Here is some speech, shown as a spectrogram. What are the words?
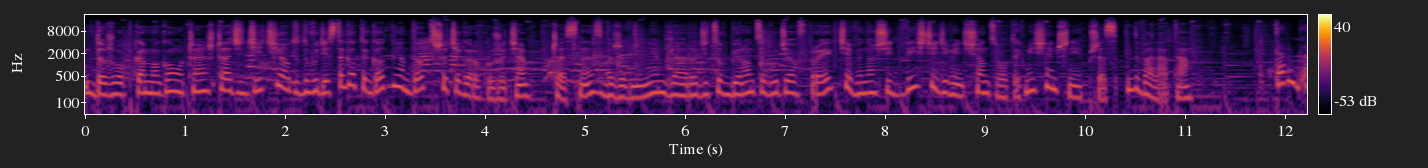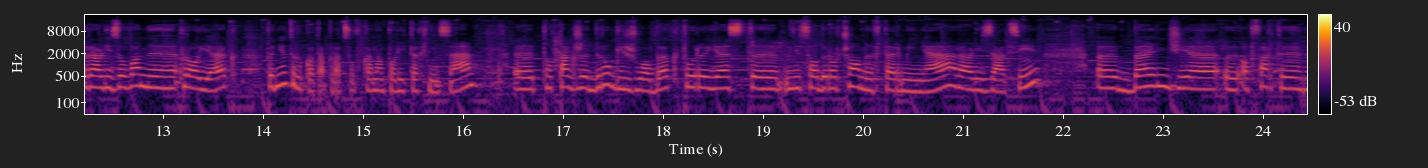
Do żłobka mogą uczęszczać dzieci od 20 tygodnia do trzeciego roku życia. Czesne z wyżywieniem dla rodziców biorących udział w projekcie wynosi 290 zł miesięcznie przez dwa lata. Ten realizowany projekt to nie tylko ta placówka na Politechnice, y, to także drugi żłobek, który jest y, nieco odroczony w terminie realizacji. y, Będzie otwarty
